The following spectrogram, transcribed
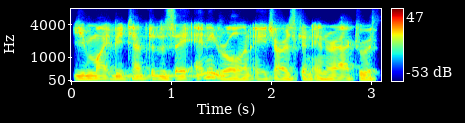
you might be tempted to say any role in HR is going to interact with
